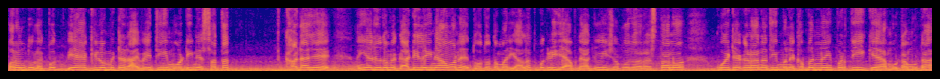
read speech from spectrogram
પરંતુ લગભગ બે કિલોમીટર હાઈવેથી મોડીને સતત ખાડા છે. અહીંયા જો તમે ગાડી લઈને આવો ને, તો તો તમારી હાલત બગડી જાય. આપણે આ જોઈ શકો છો, રસ્તાનો કોઈ ઠેકાણા નથી. મને ખબર નહીં પડતી કે આ મોટા મોટા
